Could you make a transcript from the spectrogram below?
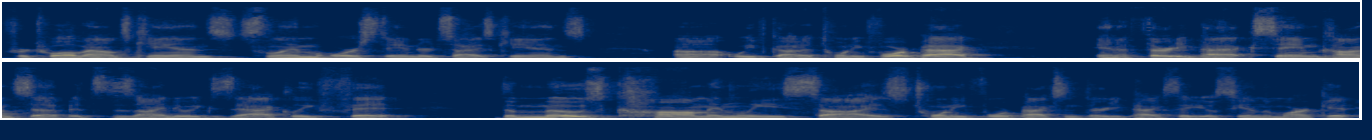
for 12 ounce cans, slim or standard size cans. Uh, we've got a 24 pack and a 30 pack, same concept. It's designed to exactly fit the most commonly sized 24 packs and 30 packs that you'll see in the market.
